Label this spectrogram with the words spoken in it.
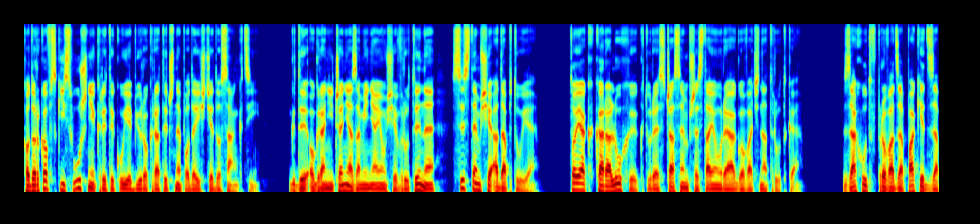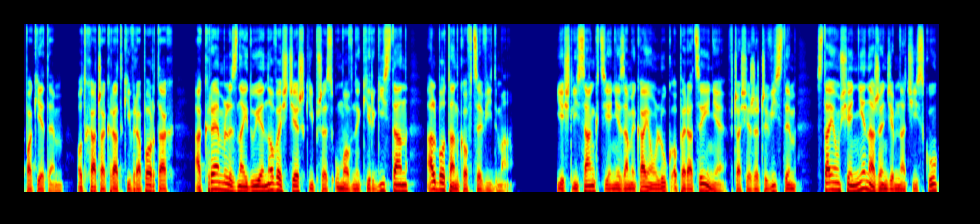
Chodorkowski słusznie krytykuje biurokratyczne podejście do sankcji. Gdy ograniczenia zamieniają się w rutynę, system się adaptuje. To jak karaluchy, które z czasem przestają reagować na trutkę. Zachód wprowadza pakiet za pakietem, odhacza kratki w raportach, a Kreml znajduje nowe ścieżki przez umowny Kirgistan albo tankowce widma. Jeśli sankcje nie zamykają luk operacyjnie w czasie rzeczywistym, stają się nie narzędziem nacisku,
